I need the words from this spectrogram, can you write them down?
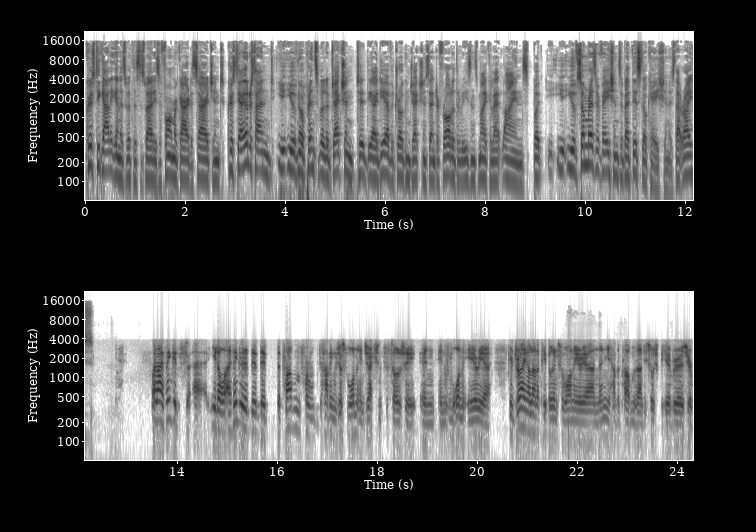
Christy Galligan is with us as well. He's a former Garda sergeant. Christy, I understand you, you have no principled objection to the idea of a drug injection centre for all of the reasons Michael outlines, but you, you have some reservations about this location. Is that right? Well, I think it's uh, you know I think the, the the problem for having just one injection facility in in one area, you're drawing a lot of people into one area, and then you have the problem with antisocial behaviour, as your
